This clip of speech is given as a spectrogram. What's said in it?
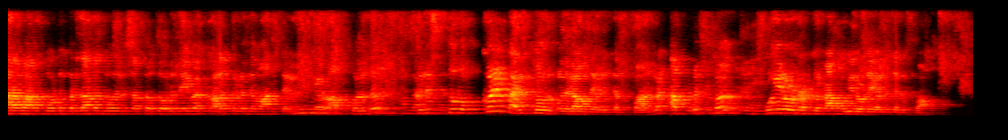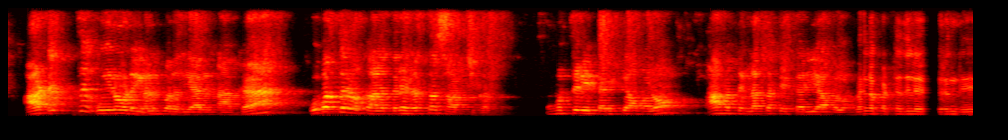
ஆரவாரத்தோடு பிரதான தூதர் சத்தத்தோடு தெய்வ காலத்திலிருந்து வானத்தில் அப்பொழுது கிறிஸ்துவுக்குள் மருத்துவர் முதலாவது எழுந்திருப்பார்கள். அப்பின்பு உயிரோடு இருக்கு நாம உயிரோடு எழுந்திருப்போம். அடுத்து உயிரோடு எழுப்புறது யாருன்னாக்க உபத்திரவ காலத்துல இரத்த சாட்சிகள். முத்திரையை தரிக்காமலும் ஆமத்தின் லக்கத்தை தரியாமலும் வெள்ளப்பட்டதுல இருந்து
